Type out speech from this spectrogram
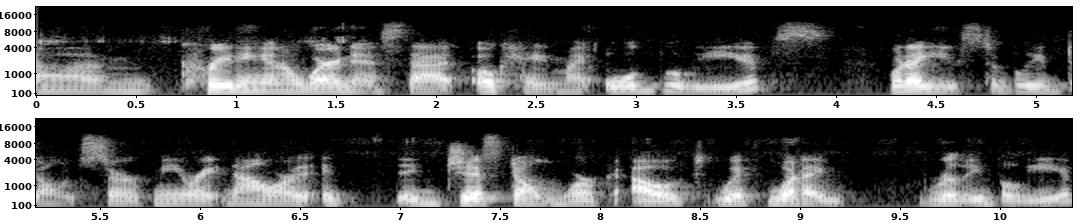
um, creating an awareness that, okay, my old beliefs, what I used to believe don't serve me right now, or it, it just don't work out with what I really believe.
